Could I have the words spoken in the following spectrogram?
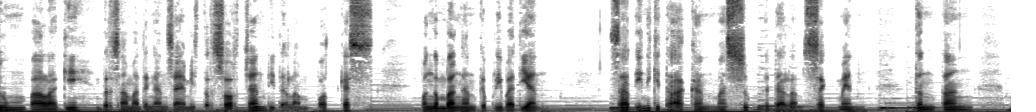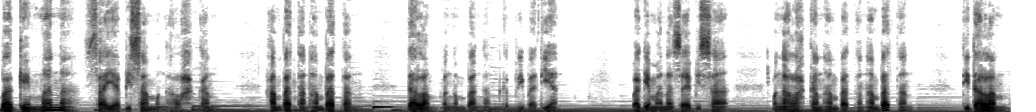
Jumpa lagi bersama dengan saya Mr. Sorchan di dalam podcast pengembangan kepribadian. Saat ini kita akan masuk ke dalam segmen tentang bagaimana saya bisa mengalahkan hambatan-hambatan dalam pengembangan kepribadian. Bagaimana saya bisa mengalahkan hambatan-hambatan di dalam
